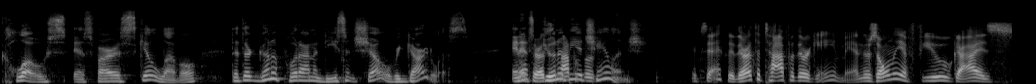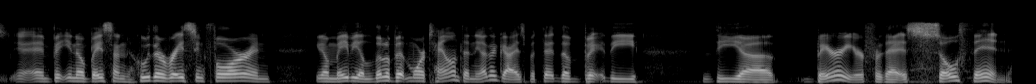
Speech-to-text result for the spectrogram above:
close as far as skill level that they're going to put on a decent show regardless. And Yeah, it's they're at the going to be a the- challenge. Exactly. They're at the top of their game, man. There's only a few guys and but you know, based on who they're racing for and you know, maybe a little bit more talent than the other guys, but the the the the uh barrier for that is so thin.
